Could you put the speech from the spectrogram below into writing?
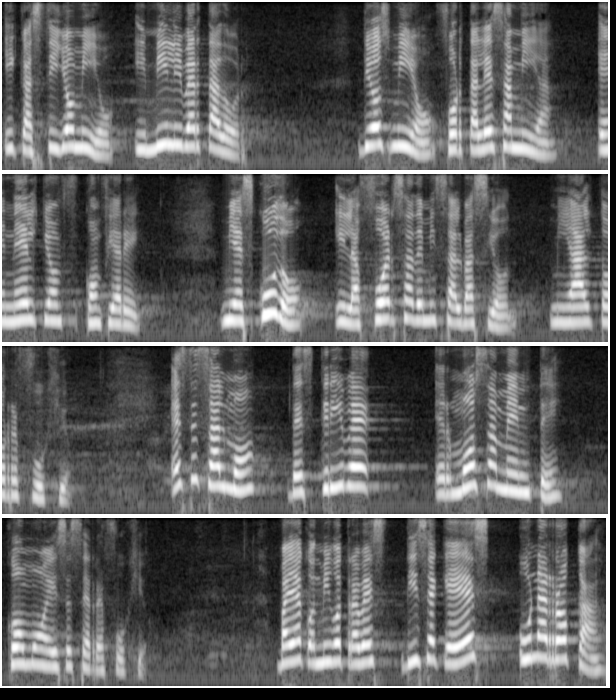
y castillo mío y mi libertador. Dios mío, fortaleza mía, en él confiaré. Mi escudo y la fuerza de mi salvación, mi alto refugio. Este salmo describe hermosamente cómo es ese refugio. Vaya conmigo otra vez. Dice que es una roca,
